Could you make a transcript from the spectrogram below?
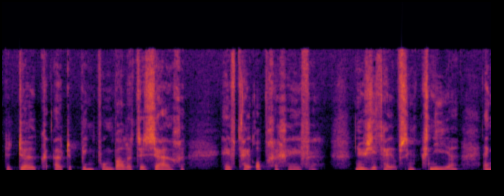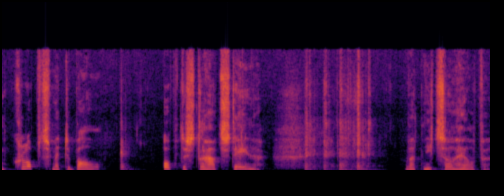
de deuk uit de pingpongballen te zuigen, heeft hij opgegeven. Nu zit hij op zijn knieën en klopt met de bal op de straatstenen. Wat niet zal helpen.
